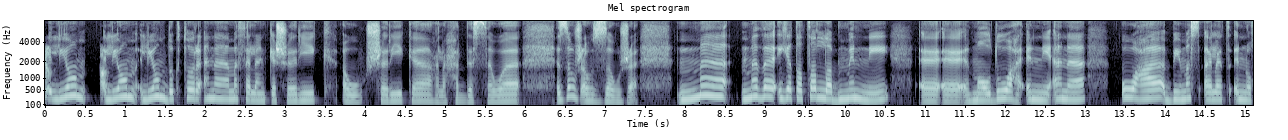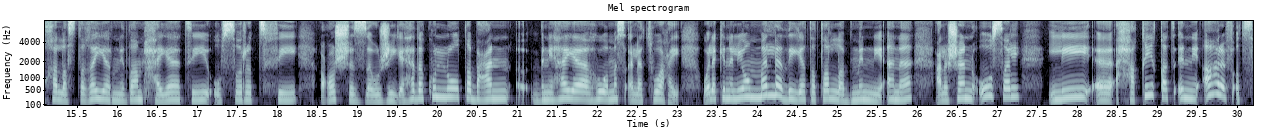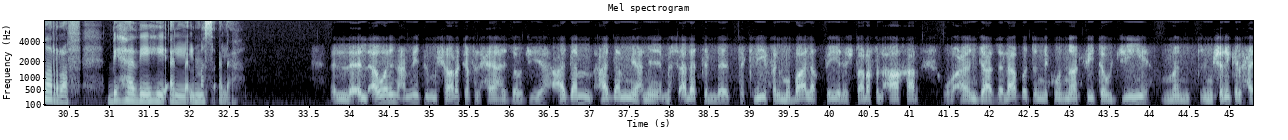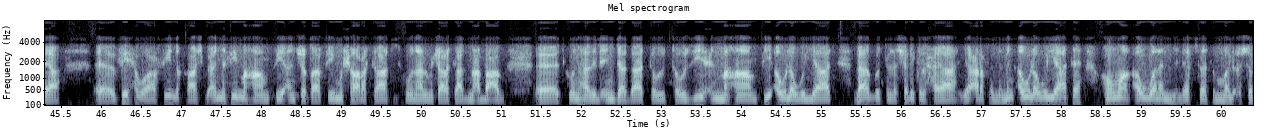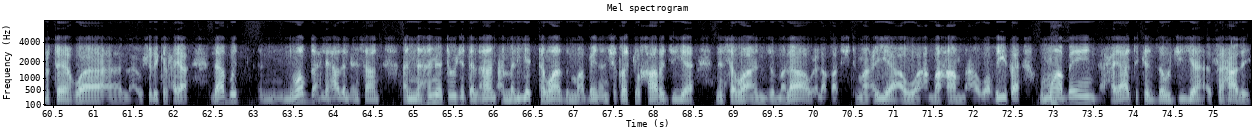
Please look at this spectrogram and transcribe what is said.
اليوم اليوم اليوم دكتور أنا مثلا كشريك أو شريكة على حد السواء الزوج أو الزوجة ما ماذا يتطلب مني موضوع إني أنا اوعى بمسألة إنه خلص تغير نظام حياتي وصرت في عش الزوجية، هذا كله طبعا بالنهاية هو مسألة وعي، ولكن اليوم ما الذي يتطلب مني أنا علشان أوصل لحقيقة إني أعرف أتصرف بهذه المسألة؟ الاولا عملية المشاركة في الحياة الزوجية، عدم عدم يعني مسألة التكليف المبالغ فيه للطرف الآخر وإنجازه، لابد أن يكون هناك في توجيه من شريك الحياة. في حوار في نقاش بأن في مهام في أنشطة في مشاركات تكون هالمشاركات مع بعض تكون هذه الإنجازات توزيع المهام في أولويات. لابد لشريك الحياة يعرف أن من أولوياته هو اولا لنفسه ثم لأسرته وشريك الحياة. لابد نوضح لهذا الإنسان أن هنا توجد الآن عملية توازن ما بين أنشطتك الخارجية من سواء زملاء أو علاقات اجتماعية أو مهام وظيفة وما بين حياتك الزوجية فهذه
